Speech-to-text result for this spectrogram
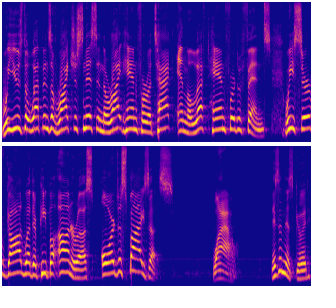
We use the weapons of righteousness in the right hand for attack and the left hand for defense. We serve God whether people honor us or despise us. Wow. Isn't this good?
